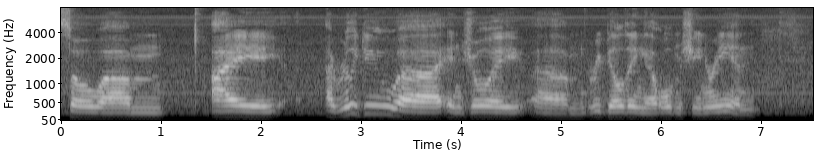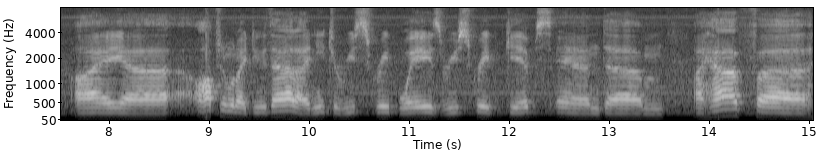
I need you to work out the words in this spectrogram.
So um, I I really do uh, enjoy um, rebuilding uh, old machinery, and I uh, often when I do that, I need to rescrape ways, rescrape gibs, and um, I have uh,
